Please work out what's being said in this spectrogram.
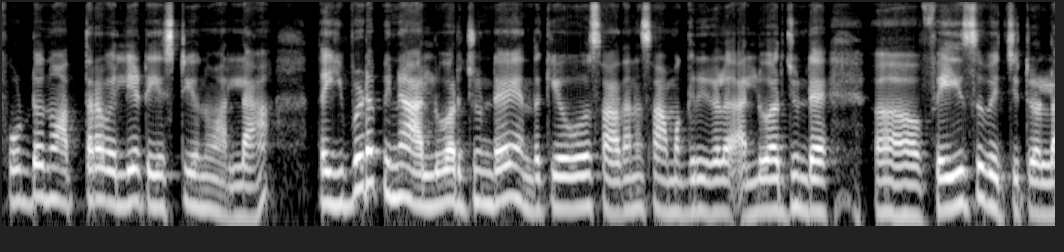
ഫുഡൊന്നും അത്ര വലിയ ടേസ്റ്റിയൊന്നും അല്ല. ഇവിടെ പിന്നെ അല്ലു അർജുന്റെ എന്തൊക്കെയോ സാധന സാമഗ്രികൾ അല്ലു അർജുന്റെ ഫേസ് വെച്ചിട്ടുള്ള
